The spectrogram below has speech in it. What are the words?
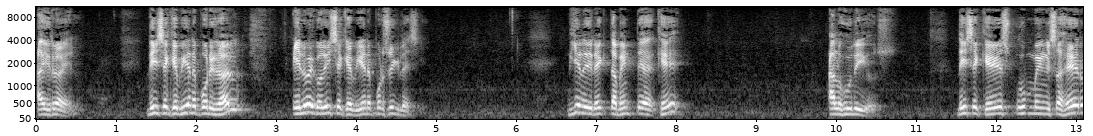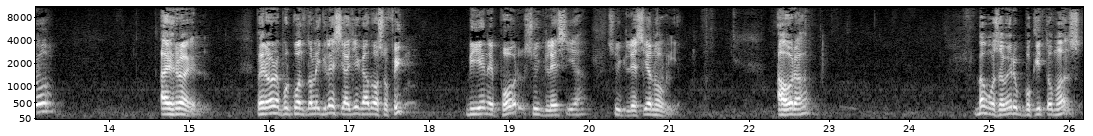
a Israel. Dice que viene por Israel y luego dice que viene por su iglesia viene directamente a qué? A los judíos. Dice que es un mensajero a Israel. Pero ahora por cuanto la iglesia ha llegado a su fin, viene por su iglesia, su iglesia novia. Ahora, vamos a ver un poquito más.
